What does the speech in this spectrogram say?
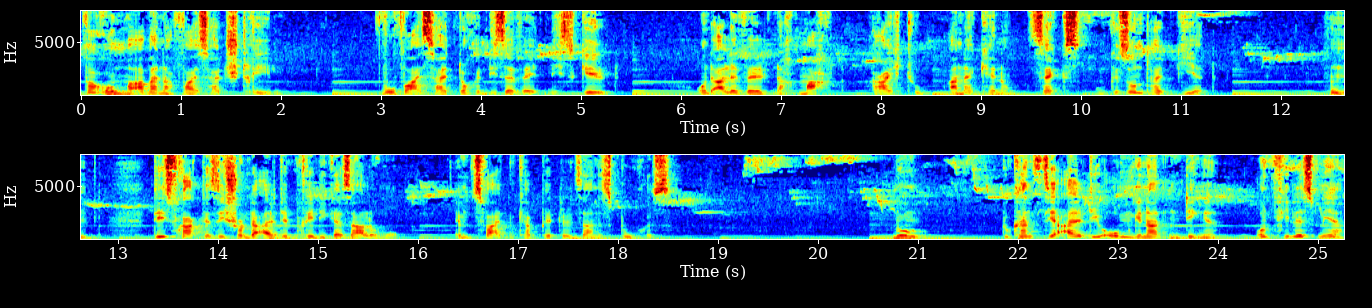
Warum aber nach Weisheit streben, wo Weisheit doch in dieser Welt nichts gilt und alle Welt nach Macht, Reichtum, Anerkennung, Sex und Gesundheit giert? Hm, dies fragte sich schon der alte Prediger Salomo im zweiten Kapitel seines Buches. Nun, du kannst dir all die oben genannten Dinge und vieles mehr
